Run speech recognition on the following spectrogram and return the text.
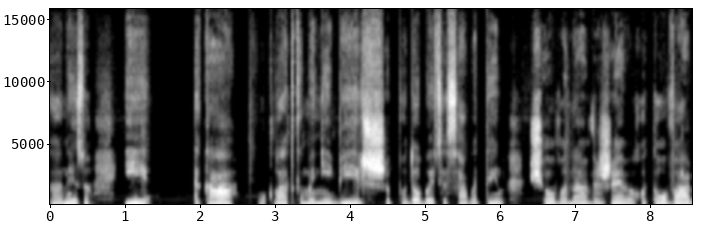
знизу. І така укладка мені більш подобається саме тим, що вона вже готова,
